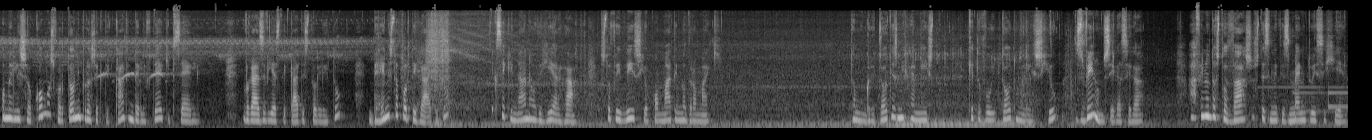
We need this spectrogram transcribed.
ο μελισσοκόμος φορτώνει προσεκτικά την τελευταία κυψέλη. Βγάζει βιαστικά τη στολή του, μπαίνει στο φορτηγάκι του και ξεκινά να οδηγεί αργά στο φιδίσιο χωμάτινο δρομάκι. Το μουγκριτό της μηχανής του και το βουητό του μελισσιού σβήνουν σιγά σιγά, αφήνοντας το δάσος στη συνηθισμένη του ησυχία.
